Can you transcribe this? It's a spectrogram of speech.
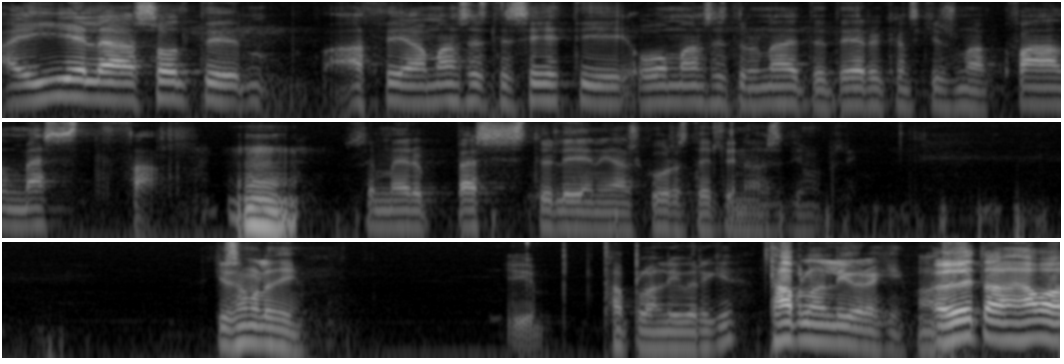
Ægilega svolítið að því að Manchester City og Manchester United eru kannski svona hvað mest þar mm. sem eru bestu liðin í hans skúrastildinu á þessu tímafili Ekki sammála því? Tablan lífur ekki Tablan lífur ekki Já. Auðvitað hafa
